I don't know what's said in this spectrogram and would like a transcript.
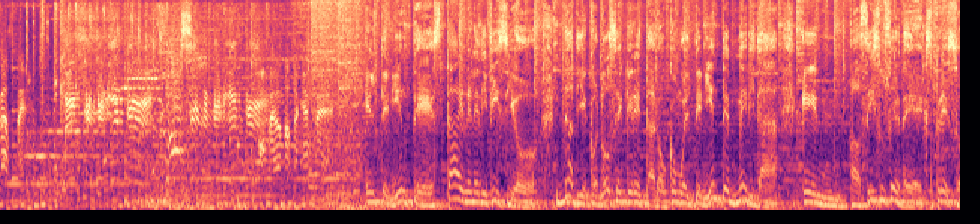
llegaste? teniente! ¡Pásele, teniente! ¿Dónde anda, teniente? El teniente está en el edificio. Nadie conoce Querétaro como el teniente Mérida en Así sucede expreso.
